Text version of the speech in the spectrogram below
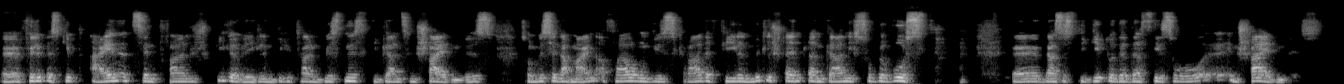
Äh, Philipp, es gibt eine zentrale Spielregel im digitalen Business, die ganz entscheidend ist. So ein bisschen nach meinen Erfahrungen, die ist gerade vielen Mittelständlern gar nicht so bewusst, äh, dass es die gibt oder dass die so äh, entscheidend ist.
